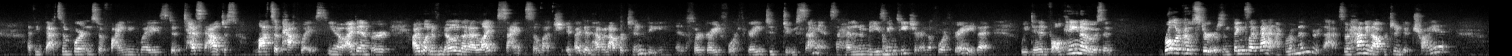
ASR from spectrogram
I think that's important so finding ways to test out just lots of pathways. You know i never I wouldn't have known that I liked science so much if I didn't have an opportunity in third grade, fourth grade to do science. I had an amazing teacher in the fourth grade that we did volcanoes and roller coasters and things like that. I remember that. So having the opportunity to try it,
